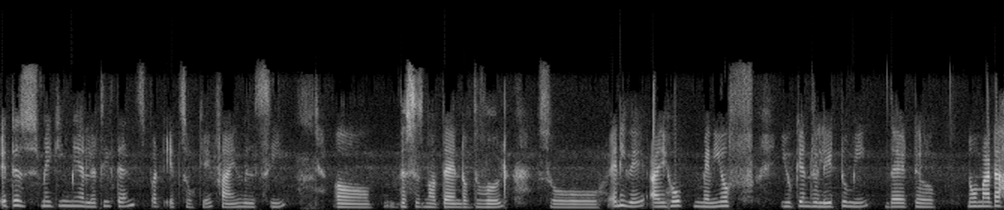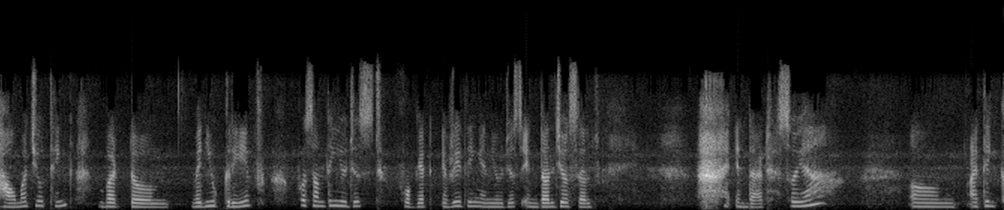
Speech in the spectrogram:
it is making me a little tense but it's okay fine we'll see. Uh, this is not the end of the world so anyway i hope many of you can relate to me that uh, no matter how much you think but um, when you crave for something you just forget everything and you just indulge yourself in that. So yeah. Um i think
